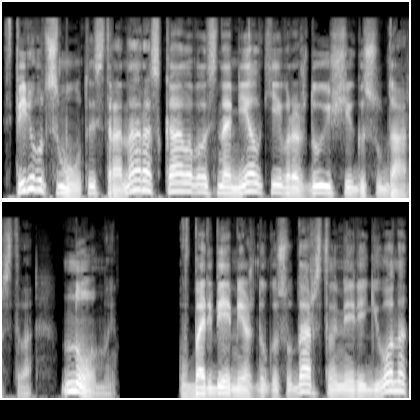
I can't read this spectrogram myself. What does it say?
В период смуты страна раскалывалась на мелкие враждующие государства – номы. В борьбе между государствами региона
